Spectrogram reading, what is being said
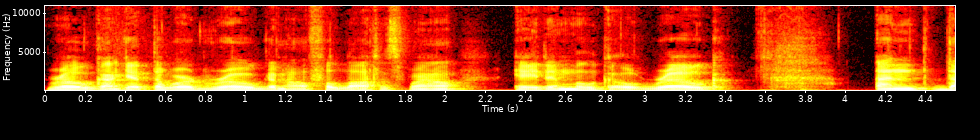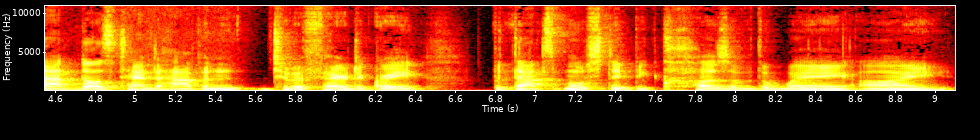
Rogue, I get the word rogue an awful lot as well. Aidan will go rogue. And that does tend to happen to a fair degree, but that's mostly because of the way I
